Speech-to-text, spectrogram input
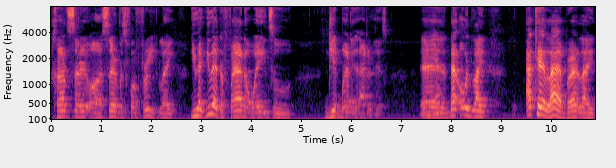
concert or service for free, like you had you had to find a way to get money out of this, and not only like I can't lie, bro. Like,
